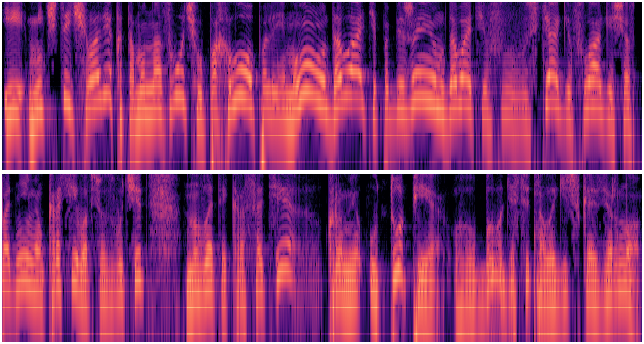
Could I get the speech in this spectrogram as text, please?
И мечты человека там он озвучил, похлопали ему, давайте побежим, давайте стяги, флаги сейчас поднимем, красиво все звучит. Но в этой красоте, кроме утопии, э, было действительно логическое зерно.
